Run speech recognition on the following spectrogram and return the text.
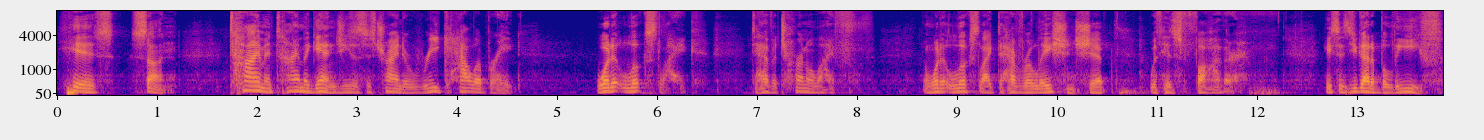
his son. Time and time again, Jesus is trying to recalibrate what it looks like to have eternal life and what it looks like to have relationship with his father. He says, You got to believe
